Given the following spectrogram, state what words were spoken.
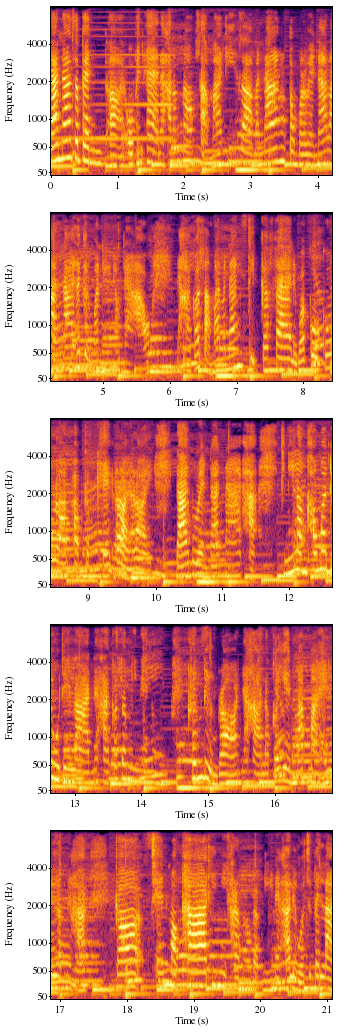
ด้านหน้าจะเป็นโอเพนแอร์นะคะน้องๆสามารถที่จะมานั่งตรงบริเวณหน้าร้านได้ถ้าเกิดวันไหนหนาวๆนะคะ ก็สามารถมานั่งจิบกาแฟ หรือว่าโกโก้ร้อนพร้อมกับเค้กอร่อยๆได้บริเวณด้านหน้า ทีนี้ลองเข้ามาดูในร้านนะคะ ก็จะมีเมนูเครื่องดื่มร้อนนะคะ แล้วก็เย็นมากมายให้เลือกนะคะ ก็เช่นมอคค่าที่มีคาราเมลแบบนี้นะคะ หรือว่าจะเป็นลา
